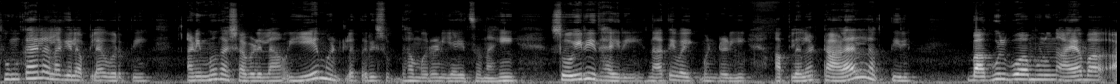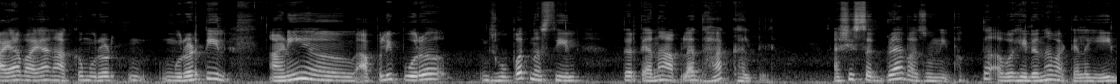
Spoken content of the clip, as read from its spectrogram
थुंकायला लागेल आपल्यावरती. आणि मग अशा वेळेला ये म्हटलं तरीसुद्धा मरण यायचं नाही. सोयरी धायरी नातेवाईक मंडळी आपल्याला टाळायला लागतील. बागुलबुवा म्हणून आया बा आया बाया नाकं मुरड मुरडतील आणि आपली पोरं झोपत नसतील तर त्यांना आपला धाक घालतील. अशी सगळ्या बाजूंनी फक्त अवहेलना वाट्याला येईल.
